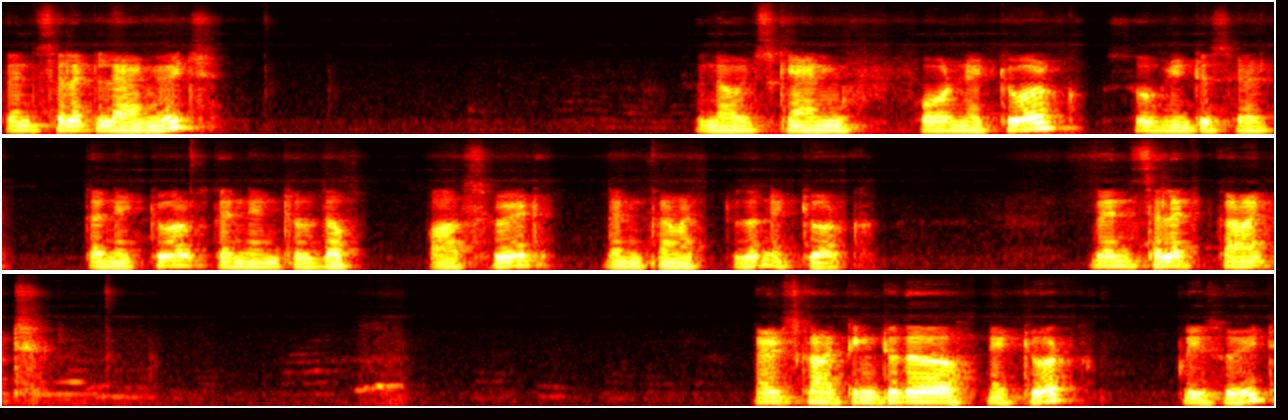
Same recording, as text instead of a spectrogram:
Then select language. So now it's scanning for network. So we need to select the network then enter the password then connect to the network. Then select connect. Now it's connecting to the network. Please wait.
